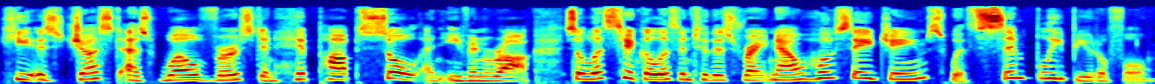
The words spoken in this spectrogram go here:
He is just as well versed in hip hop, soul, and even rock. So let's take a listen to this right now. Jose James with Simply Beautiful.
